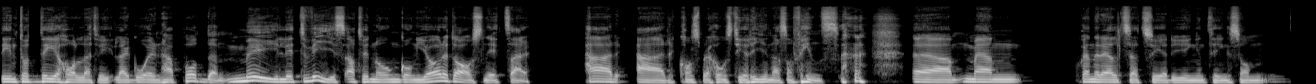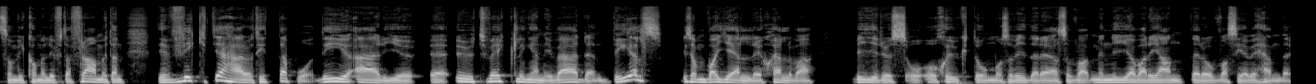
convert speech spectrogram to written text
det är inte åt det hållet vi lär gå i den här podden. Möjligtvis att vi någon gång gör ett avsnitt så här. Här är konspirationsteorierna som finns. Eh, men generellt sett så är det ju ingenting som, som vi kommer lyfta fram. Utan det viktiga här att titta på det är ju, är ju eh, utvecklingen i världen. Dels liksom vad gäller själva virus och, och sjukdom och så vidare. Alltså vad, med nya varianter och vad ser vi händer.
